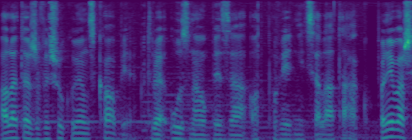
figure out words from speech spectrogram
ale też wyszukując kobiet, które uznałby za odpowiedni cel ataku. Ponieważ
